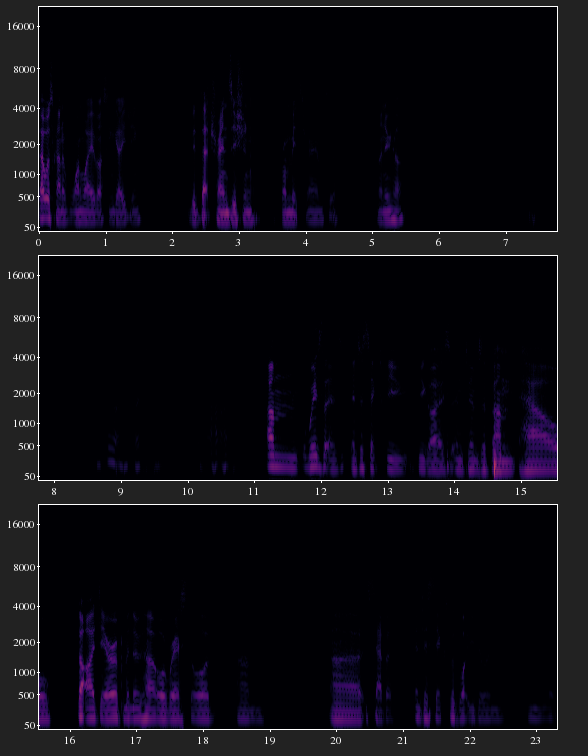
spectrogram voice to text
that was kind of one way of us engaging with that transition from Mitzram to Manuha. I've forgotten the question. um, where's the in- intersect for you for you guys in terms of um, how the idea of manuha or rest or um, uh, Sabbath intersects with what you do in, in your work?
